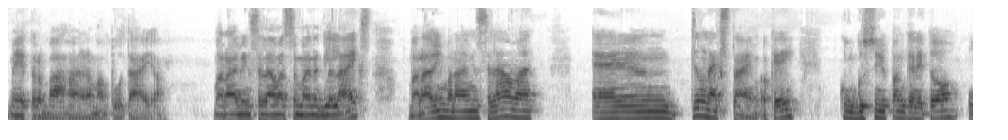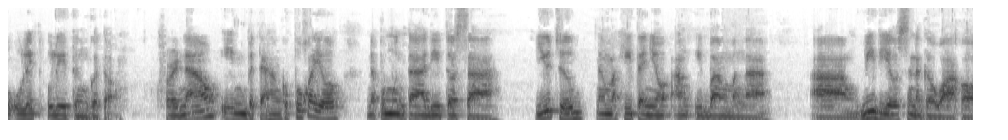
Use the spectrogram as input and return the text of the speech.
may trabaho na naman po tayo. Maraming salamat sa mga nagla-likes. Maraming maraming salamat. And till next time, okay? Kung gusto niyo pang ganito, uulit-ulitin ko to. For now, iimbitahan ko po kayo na pumunta dito sa YouTube nang makita nyo ang ibang mga um, videos na nagawa ko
